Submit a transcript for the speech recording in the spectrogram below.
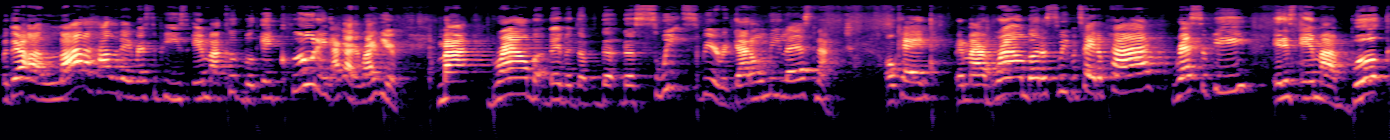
But there are a lot of holiday recipes in my cookbook, including, I got it right here, my brown, but baby, the, the, the sweet spirit got on me last night okay? And my brown butter sweet potato pie recipe, it is in my book.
